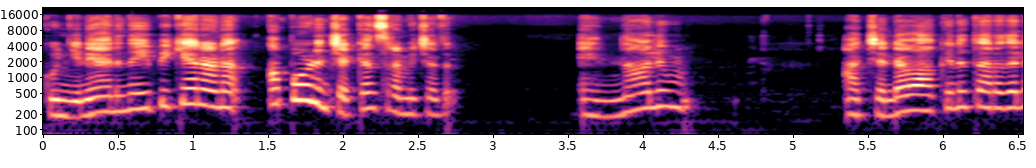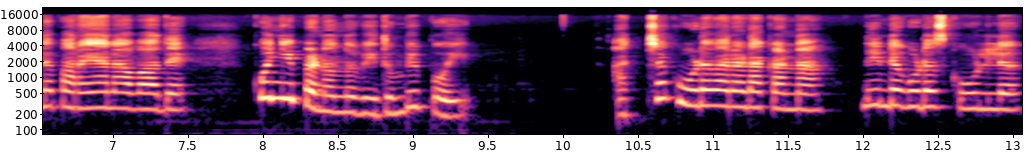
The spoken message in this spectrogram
കുഞ്ഞിനെ അനുനയിപ്പിക്കാനാണ് അപ്പോഴും ചെക്കൻ ശ്രമിച്ചത്. എന്നാലും അച്ഛന്റെ വാക്കിന് തറുതല പറയാനാവാതെ കുഞ്ഞിപ്പെണ്ണൊന്ന് വിതുമ്പിപ്പോയി. അച്ഛ കൂടെ വരാടാ കണ്ണ നിന്റെ കൂടെ സ്കൂളിൽ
